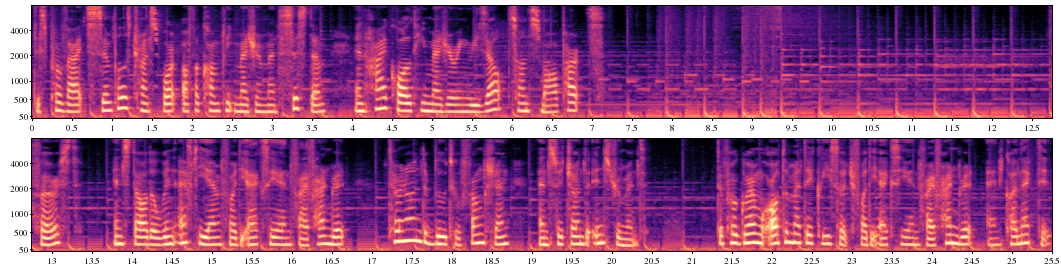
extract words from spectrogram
This provides simple transport of a complete measurement system and high quality measuring results on small parts. First, install the WinFTM for the XAN 500, turn on the Bluetooth function, and switch on the instrument. The program will automatically search for the XAN 500 and connect it.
